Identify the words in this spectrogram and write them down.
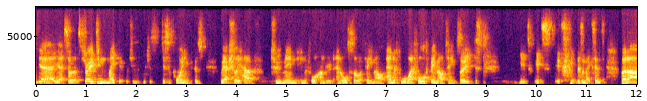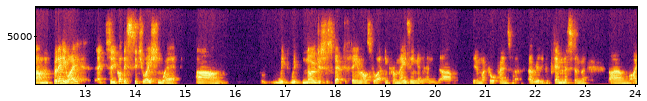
yeah, yeah. So Australia didn't make it, which is which is disappointing because we actually have two men in the 400 and also a female and a four by four female team. So it just it's, it's, it's it doesn't make sense. But um, but anyway, so you've got this situation where um, with with no disrespect to females who I think are amazing, and, and um, you know my girlfriend's a, a really big feminist, and um, I,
